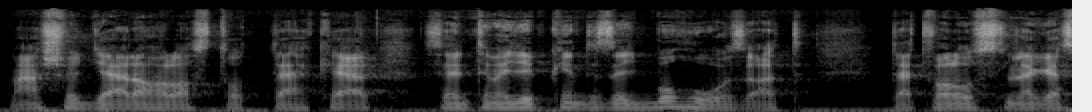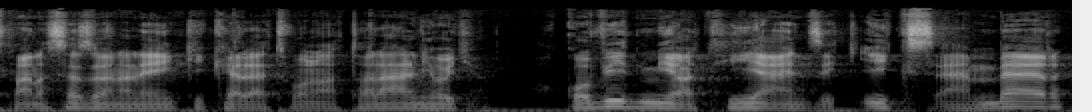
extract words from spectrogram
másodjára halasztották el. Szerintem egyébként ez egy bohózat, tehát valószínűleg ezt már a szezon elején ki kellett volna találni, hogy a Covid miatt hiányzik X ember,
